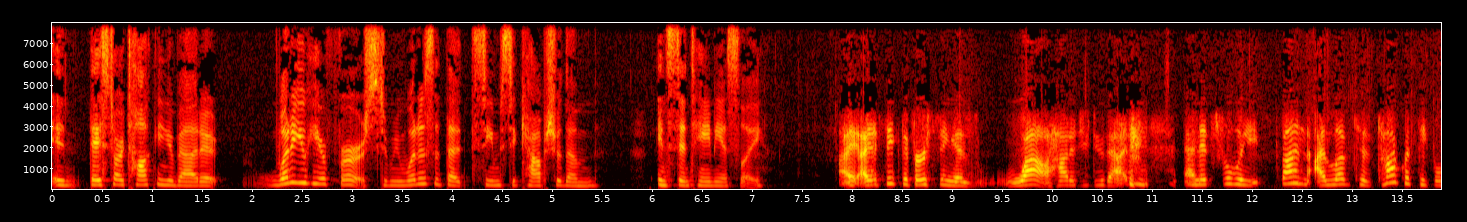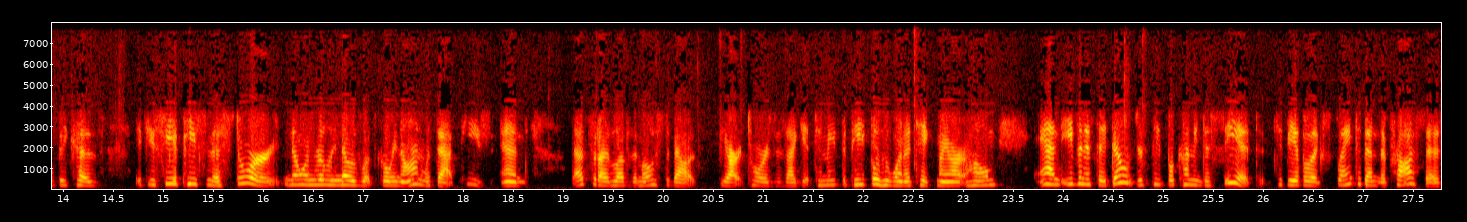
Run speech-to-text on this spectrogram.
and they start talking about it, what do you hear first? I mean, what is it that seems to capture them instantaneously? I, I think the first thing is, wow, how did you do that? and it's really fun. I love to talk with people because if you see a piece in a store, no one really knows what's going on with that piece. And that's what I love the most about the art tours is I get to meet the people who want to take my art home. And even if they don't, just people coming to see it, to be able to explain to them the process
